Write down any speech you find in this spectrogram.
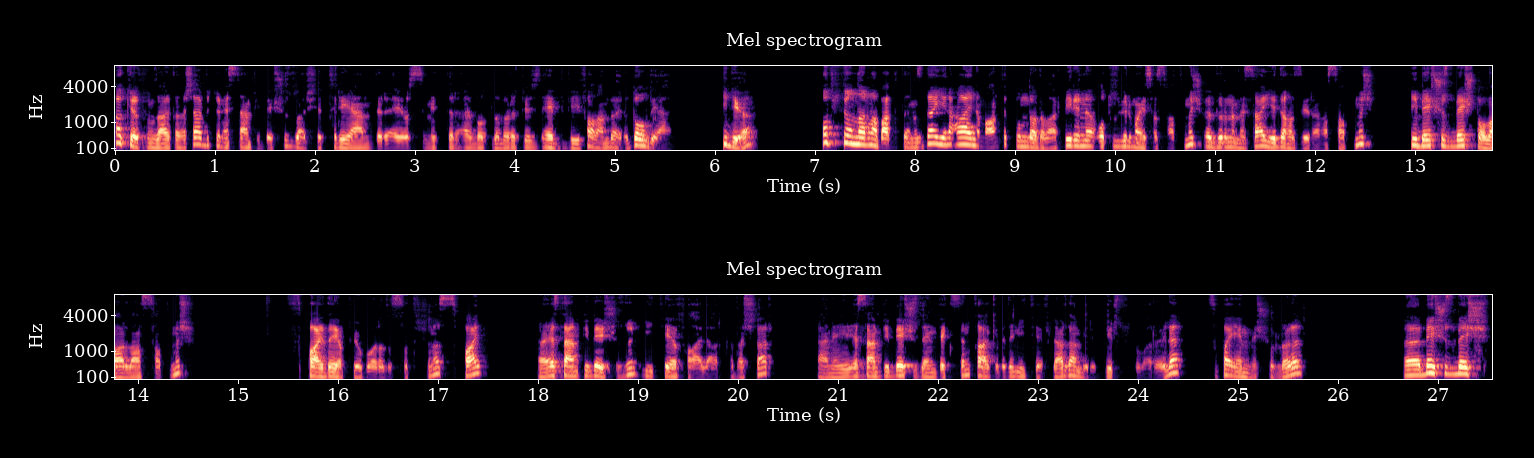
Bakıyorsunuz arkadaşlar bütün S&P 500 var işte 3M'dir, A.O. Smith'tir, Abbott Laboratories, AbbVie falan böyle dolu yani. Gidiyor. Opsiyonlarına baktığınızda yine aynı mantık bunda da var. Birini 31 Mayıs'a satmış, öbürünü mesela 7 Haziran'a satmış. Bir 505 dolardan satmış. SPY'da yapıyor bu arada satışını. SPY e, S&P 500'ün ETF hali arkadaşlar. Yani S&P 500 endeksini takip eden ETF'lerden biri. Bir sürü var öyle. SPY en meşhurları. 505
